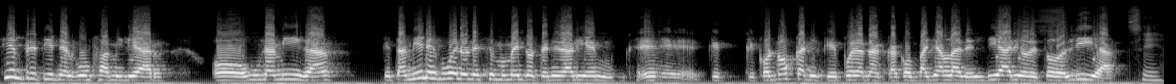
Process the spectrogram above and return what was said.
siempre tiene algún familiar o una amiga, que también es bueno en ese momento tener a alguien eh, que, conozcan y que puedan acompañarla en el diario de todo el día. Sí.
